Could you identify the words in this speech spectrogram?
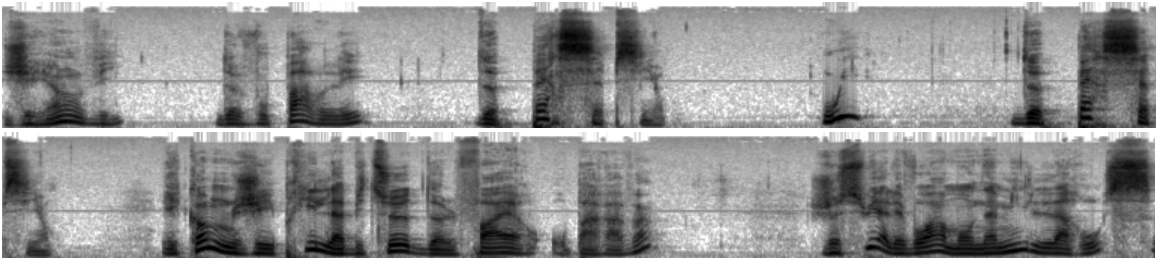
j'ai envie de vous parler de perception. Oui, de perception. Et comme j'ai pris l'habitude de le faire auparavant, je suis allé voir mon ami Larousse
